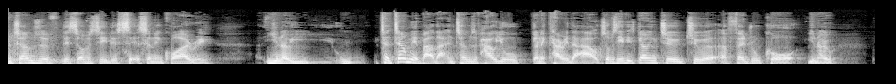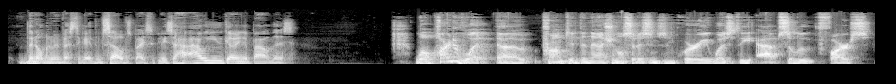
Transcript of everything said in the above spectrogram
In terms of this, obviously, this citizen inquiry, you know, t- tell me about that in terms of how you're going to carry that out. Because obviously, if it's going to to a, a, federal court, you know, they're not going to investigate themselves, basically. So, how, how are you going about this? Well, part of what uh, prompted the National Citizens Inquiry was the absolute farce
